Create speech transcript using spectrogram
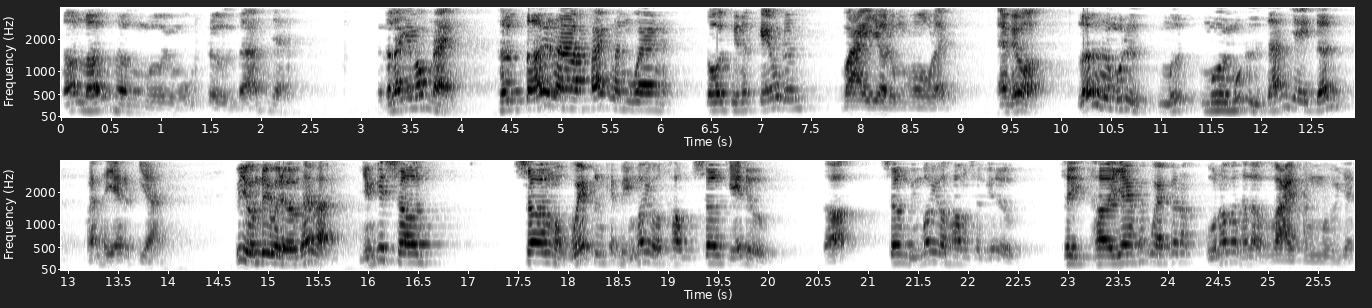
Nó lớn hơn 10 mũ trừ 8 giây người ta lấy cái mốc này thực tế ra phát lăng quang này, đôi khi nó kéo đến vài giờ đồng hồ đấy. Em hiểu không? Lớn hơn mũ trừ 10 mũ trừ 8 giây đến khoảng thời gian rất dài. Ví dụ em đi ngoài đường thấy là những cái sơn sơn mà quét trên các biển báo giao thông sơn kẻ đường. Đó sơn biển báo giao thông sơn kẻ đường. Thì thời gian phát quang của nó, của nó có thể là vài phần 10 giây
